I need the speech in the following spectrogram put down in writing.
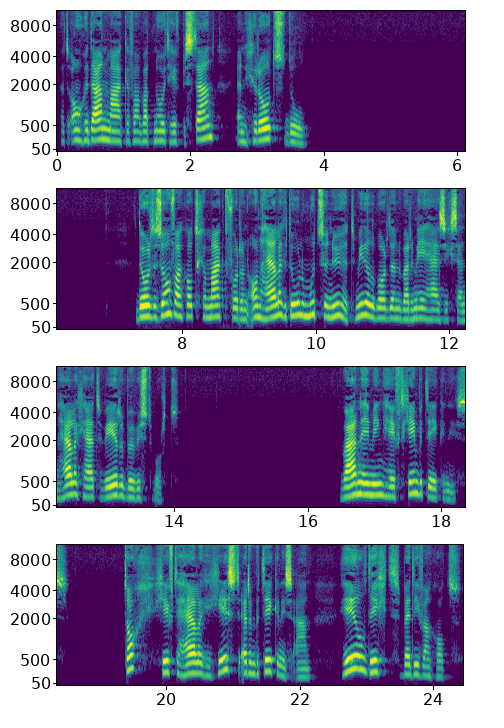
het ongedaan maken van wat nooit heeft bestaan, een groot doel. Door de Zoon van God gemaakt voor een onheilig doel, moet ze nu het middel worden waarmee hij zich zijn heiligheid weer bewust wordt. Waarneming heeft geen betekenis. Toch geeft de Heilige Geest er een betekenis aan, heel dicht bij die van God.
